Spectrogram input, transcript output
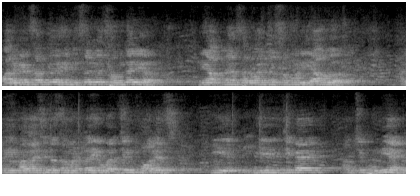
पालघडसारखं हे निसर्ग सौंदर्य हे आपल्या सर्वांच्या समोर यावं. आणि मगाशी जसं म्हटलं हे वर्जिन फॉरेस्ट ही ही जी काय आमची भूमी आहे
